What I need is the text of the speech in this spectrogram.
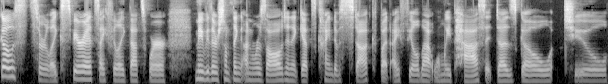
ghosts or like spirits. I feel like that's where maybe there's something unresolved and it gets kind of stuck. But I feel that when we pass, it does go to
